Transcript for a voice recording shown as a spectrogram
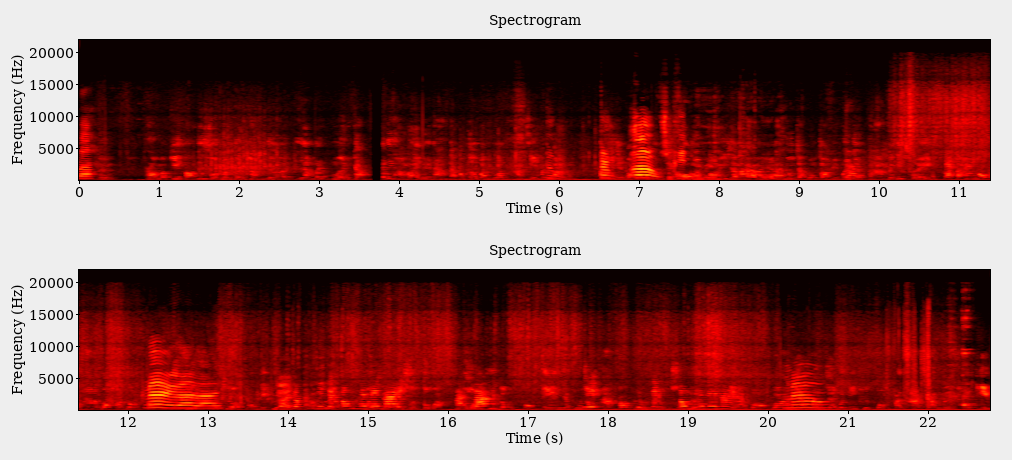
เลย เพราะเมื่อกี้ตอนที่สวนมันเหมือนกับเดิน แล้วไม่เหมือนกับไม่ได้ทำอะไรเลยนะ แต่บังเอิญว่ารถหาเสียงมันบังตึงเอ้าซี่โครงไม่มีใช่ไหมแต่ดูจากวงจรปิดเหมือนเดินผ่านไปที่เฉยแต่เขาอ้างว่าเขาโดนแม่อะไรเขาเชื่อว่าตรงนี้คือเดี๋ยวจะพรุ่งนี้จะต้มให้ได้ไงส่วนตัวฮะคที่นรักที่โดนตบเองอย่าพูดจบฮะก็คือจะลุงสต้มมนึให้กได้ไงแกบอกว่าแกมั่นใจว่านี่คือปมปัญหาการเมืองท้องถิ่น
